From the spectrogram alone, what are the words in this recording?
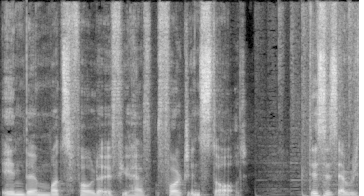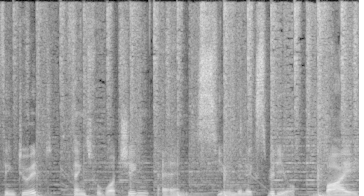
in the mods folder if you have Forge installed. This is everything to it, thanks for watching and see you in the next video. Bye!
